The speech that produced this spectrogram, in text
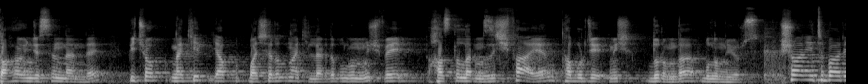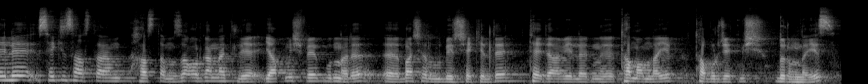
daha öncesinden de birçok nakil yapıp başarılı nakillerde bulunmuş ve hastalarımızı şifayen taburcu etmiş durumda bulunuyoruz. Şu an itibariyle 8 hasta, hastamıza organ nakli yapmış ve bunları başarılı bir şekilde tedavilerini tamamlayıp taburcu etmiş durumdayız.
